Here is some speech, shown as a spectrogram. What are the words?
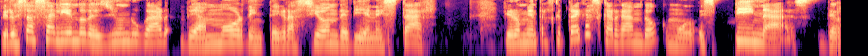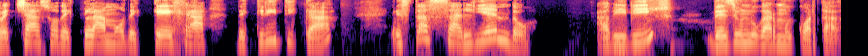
pero estás saliendo desde un lugar de amor, de integración, de bienestar. Pero mientras que traigas cargando como espinas de rechazo, de clamo, de queja, de crítica, estás saliendo a vivir desde un lugar muy coartado.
